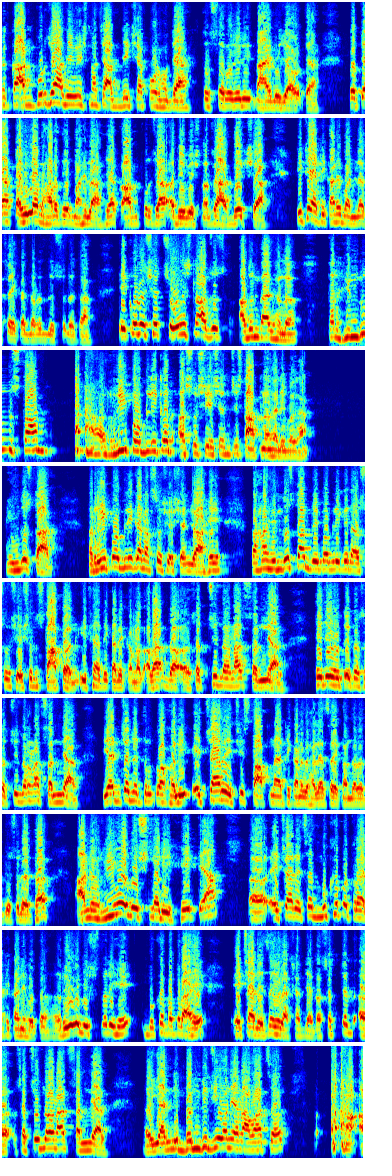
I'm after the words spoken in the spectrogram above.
तर कानपूरच्या अधिवेशनाच्या अध्यक्षा कोण होत्या? तर सरोजिनी नायडू ज्या होत्या. तर त्या पहिल्या भारतीय महिला या कानपूरच्या अधिवेशनाच्या अध्यक्षा इथे या ठिकाणी बनल्याचं एकंदरीत दिसून येतं एकोणीसशे चोवीस ला अजून अजून काय झालं? तर हिंदुस्थान रिपब्लिकन असोसिएशनची स्थापना झाली बघा. हिंदुस्थान रिपब्लिकन असोसिएशन जो आहे तर हा हिंदुस्थान रिपब्लिकन असोसिएशन स्थापन इथे अधिकारी करण्यात आला. सच्चिंद्रनाथ सन्याल. हे जे होते तर सच्चिंद्रनाथ सन्याल यांच्या नेतृत्वाखाली एच आर ची स्थापना या ठिकाणी झाल्याचं एकंदरीत दिसून येतं. आणि रिव्होल्युशनरी हे त्या एच आर एचं मुखपत्र या ठिकाणी होतं. रिव्होल्युशनरी हे मुखपत्र आहे एच आर एचं हे लक्षात घ्या. सत्य सच्चिंद्रनाथ सन्याल यांनी बंदी जीवन या नावाचं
